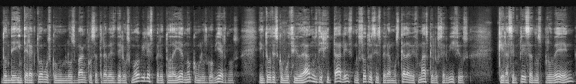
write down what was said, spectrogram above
donde interactuamos con los bancos a través de los móviles, pero todavía no con los gobiernos. Entonces, como ciudadanos digitales, nosotros esperamos cada vez más que los servicios que las empresas nos proveen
